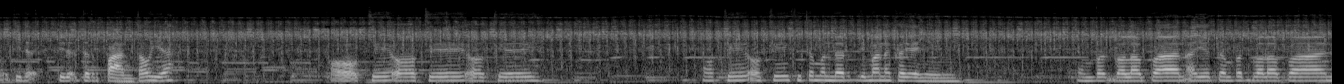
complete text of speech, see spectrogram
Kok tidak tidak terpantau ya? Oke, oke, oke. Oke, oke, kita mendarat di mana kayaknya ini? Tempat balapan, ayo tempat balapan.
